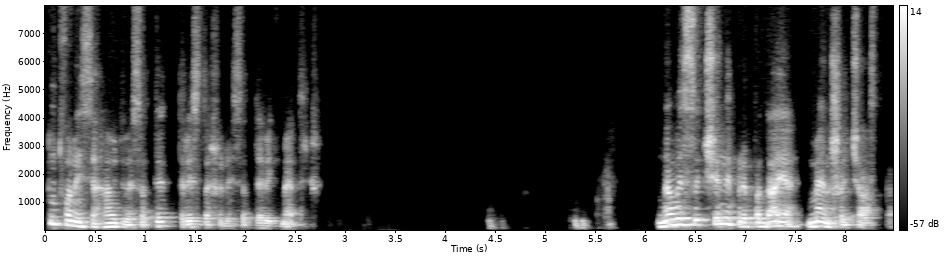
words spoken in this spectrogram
Тут вони сягають висоти 369 метрів. На височини припадає менша частка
